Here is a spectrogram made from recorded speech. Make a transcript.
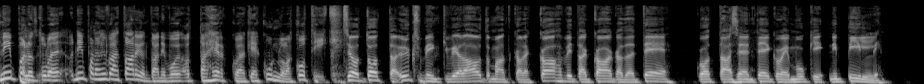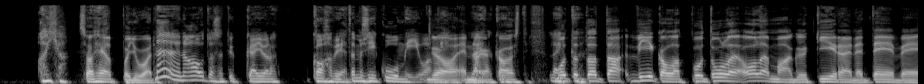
niin paljon, tulee, niin paljon hyvää tarjontaa, niin voi ottaa herkkoja ja kunnolla kotiikin. Se on totta. Yksi minkki vielä automatkalle. Kahvi tai kaaka tai tee. Kun ottaa sen takeaway muki, niin pilli. Ai ja. Se on helppo juoda. Mä en autossa tykkää juoda kahvia, tämmöisiä kuumia juomia. Joo, en mäkään kauheasti. Läikky. Mutta tota, viikonloppu tulee olemaan kyllä kiireinen TV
